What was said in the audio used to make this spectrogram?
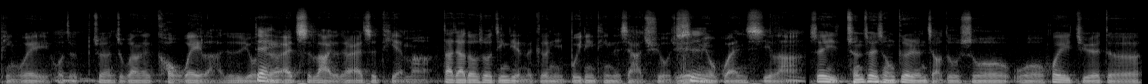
品味，或者虽然主观的口味啦，就是有的人爱吃辣，有的人爱吃甜嘛。大家都说经典的歌你不一定听得下去，我觉得也没有关系啦。所以纯粹从个人角度说，我会觉得，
